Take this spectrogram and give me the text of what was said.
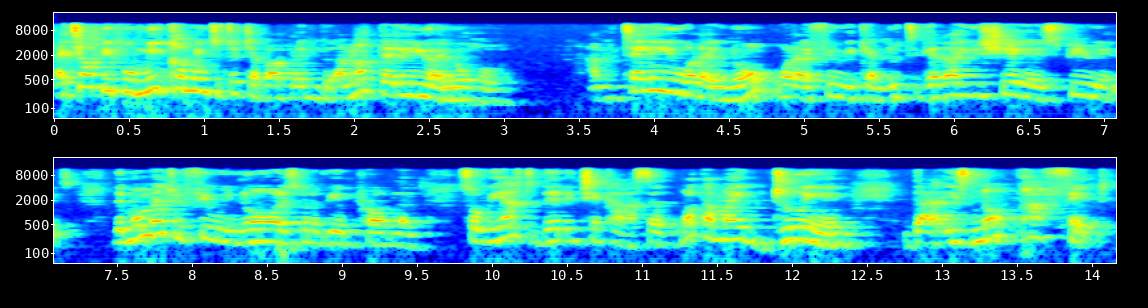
I tell people, me coming to teach about parenting, I'm not telling you I know all. I'm telling you what I know, what I feel we can do together. You share your experience. The moment we feel we know it's going to be a problem. So we have to daily check ourselves. What am I doing that is not perfect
